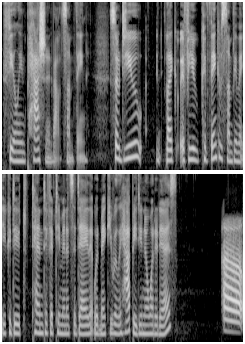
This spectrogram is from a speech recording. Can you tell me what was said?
feeling passionate about something. So do you like if you could think of something that you could do 10 to 15 minutes a day that would make you really happy, do you know what it is? Uh,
